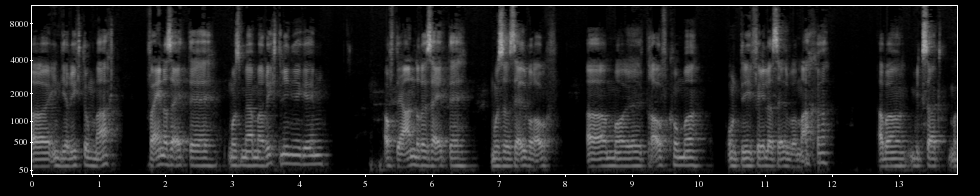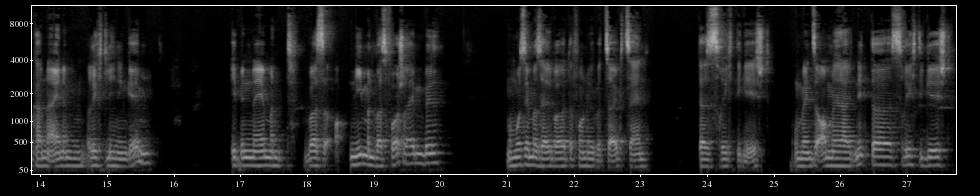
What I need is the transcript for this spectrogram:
äh, in die Richtung macht. Auf einer Seite muss man eine Richtlinie geben, auf der anderen Seite muss er selber auch äh, mal draufkommen und die Fehler selber machen. Aber wie gesagt, man kann einem Richtlinien geben. Ich bin jemand, was niemand was vorschreiben will. Man muss immer selber davon überzeugt sein, dass es richtig ist. Und wenn es einmal halt nicht das Richtige ist,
